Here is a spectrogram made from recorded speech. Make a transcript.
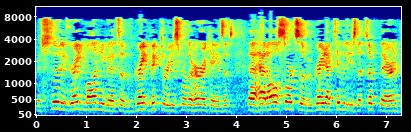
which stood in great monuments of great victories for the Hurricanes. It uh, had all sorts of great activities that took there, and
